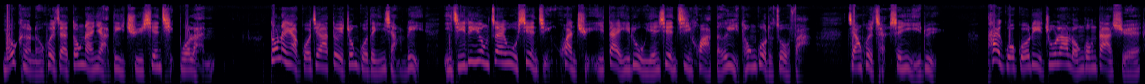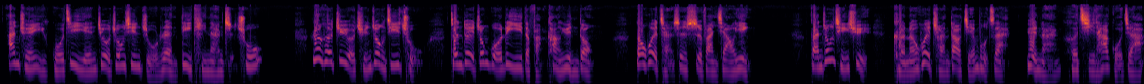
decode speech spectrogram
有可能会在东南亚地区掀起波澜，东南亚国家对中国的影响力以及利用债务陷阱换取“一带一路”沿线计划得以通过的做法，将会产生疑虑。泰国国立朱拉隆功大学安全与国际研究中心主任蒂提南指出，任何具有群众基础、针对中国利益的反抗运动，都会产生示范效应，反中情绪可能会传到柬埔寨、越南和其他国家。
